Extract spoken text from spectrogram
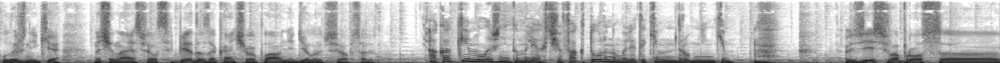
лыжники начиная с велосипеда, заканчивая плавание, делают все абсолютно. А каким лыжникам легче, фактурным или таким дробненьким? Здесь вопрос э,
